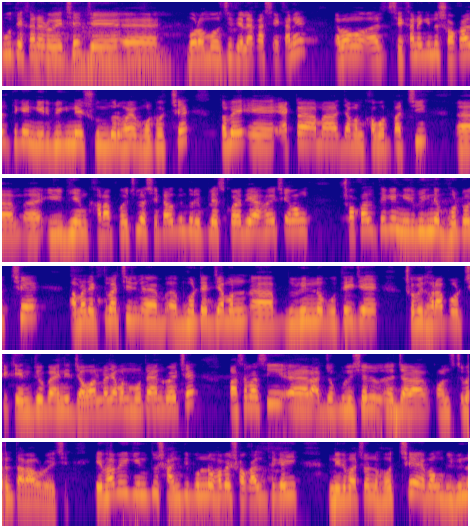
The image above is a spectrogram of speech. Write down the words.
বুথ এখানে রয়েছে যে বড় মসজিদ এলাকা সেখানে এবং সেখানে কিন্তু সকাল থেকে নির্বিঘ্নে সুন্দরভাবে ভোট হচ্ছে। তবে একটা আমরা যেমন খবর পাচ্ছি ইভিএম খারাপ হয়েছিল, সেটাও কিন্তু রিপ্লেস করে দেওয়া হয়েছে এবং সকাল থেকে নির্বিঘ্নে ভোট হচ্ছে। আমরা দেখতে পাচ্ছি ভোটের যেমন বিভিন্ন বুথেই যে ছবি ধরা পড়ছে, কেন্দ্রীয় বাহিনীর জওয়ানরা যেমন মোতায়েন রয়েছে, পাশাপাশি রাজ্য পুলিশের যারা কনস্টেবল তারাও রয়েছে। এভাবেই কিন্তু শান্তিপূর্ণভাবে সকাল থেকেই নির্বাচন হচ্ছে এবং বিভিন্ন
